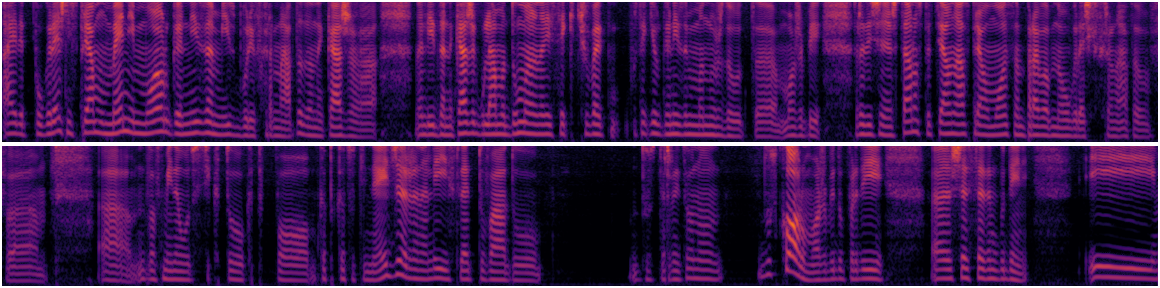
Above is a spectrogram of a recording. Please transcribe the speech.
айде, погрешни спрямо мен и мой организъм избори в храната, да не кажа, нали, да не кажа голяма дума, нали, всеки човек, всеки организъм има нужда от, може би, различни неща, но специално аз прямо моя съм правила много грешки с храната в, в миналото си като, като, по, като, като тинейджър, нали, и след това до, до сравнително, до скоро, може би до преди 6-7 години. И,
